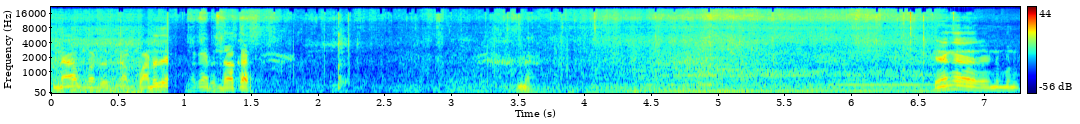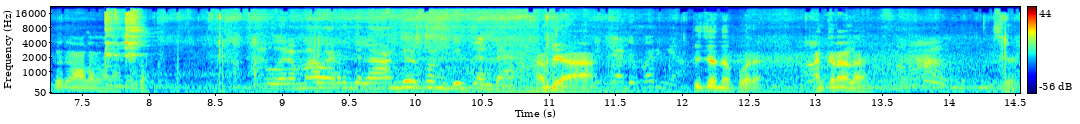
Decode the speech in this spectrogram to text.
என்ன பண்ணுறது நான் பண்ணதே உக்கார் இந்த உக்கார். இல்லை ஏங்க ரெண்டு மூணு பேர் ஆளை காணோம். கூட அப்படியா? தான் போகிறேன் அங்கனால சரி.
